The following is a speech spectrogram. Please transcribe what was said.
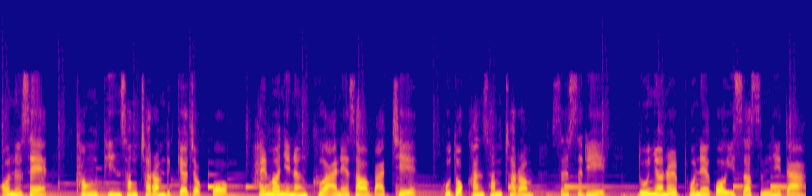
어느새 텅 빈 성처럼 느껴졌고 할머니는 그 안에서 마치 고독한 섬처럼 쓸쓸히 노년을 보내고 있었습니다.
